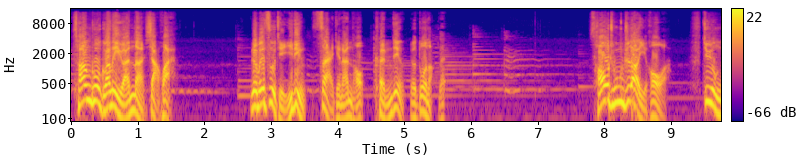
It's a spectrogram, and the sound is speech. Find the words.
仓库管理员呢吓坏了，认为自己一定在劫难逃，肯定要剁脑袋。曹冲知道以后啊，就用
